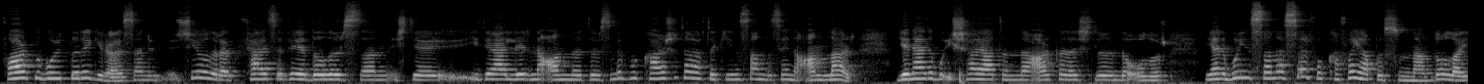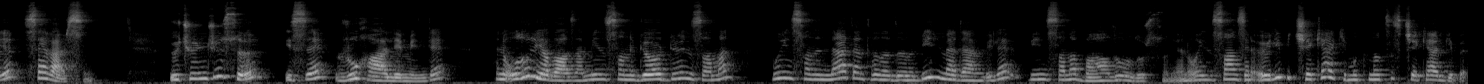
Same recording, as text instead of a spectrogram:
farklı boyutlara girersen hani şey olarak felsefeye dalırsan işte ideallerini anlatırsın ve bu karşı taraftaki insan da seni anlar. Genelde bu iş hayatında, arkadaşlığında olur. Yani bu insana sırf o kafa yapısından dolayı seversin. Üçüncüsü ise ruh aleminde. Hani olur ya bazen bir insanı gördüğün zaman bu insanın nereden tanıdığını bilmeden bile bir insana bağlı olursun. Yani o insan seni öyle bir çeker ki mıknatıs çeker gibi.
